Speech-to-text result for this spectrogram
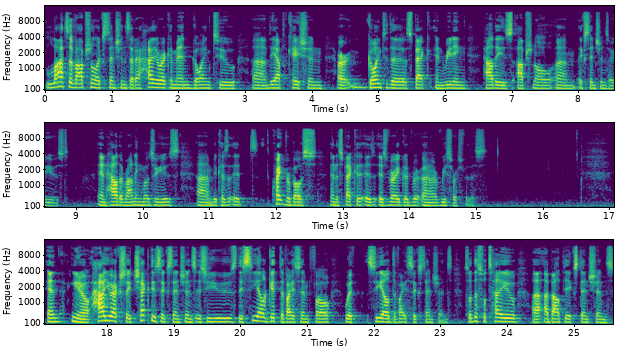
lots of optional extensions that I highly recommend going to uh, the application or going to the spec and reading how these optional um, extensions are used and how the rounding modes are used um, because it's quite verbose and the spec is, is very good uh, resource for this. And you know how you actually check these extensions is you use the CL get device info with CL device extensions. So this will tell you uh, about the extensions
